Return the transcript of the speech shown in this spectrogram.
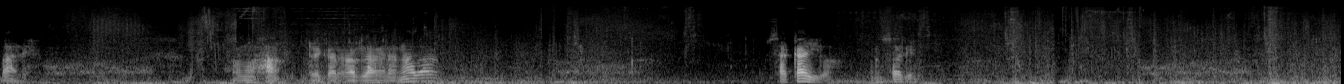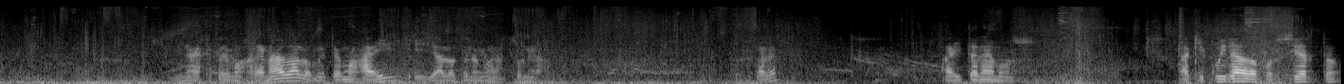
Vale. Vamos a recargar la granada. Se ha caído, en serio. Una vez que tenemos granada, lo metemos ahí y ya lo tenemos estuneado. ¿Vale? Ahí tenemos. Aquí cuidado, por cierto,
